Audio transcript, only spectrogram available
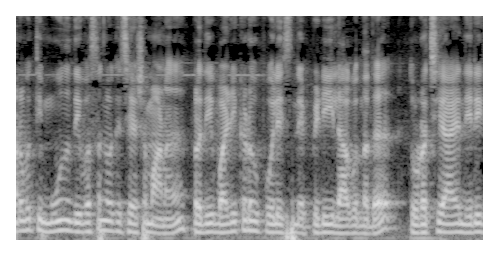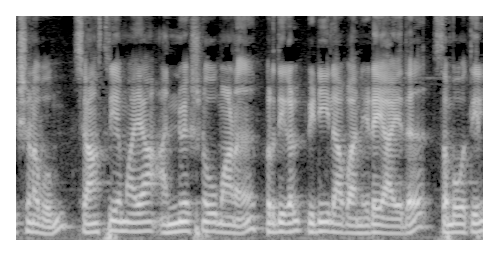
അറുപത്തിമൂന്ന് ദിവസങ്ങൾക്ക് ശേഷമാണ് പ്രതി വഴിക്കടവ് പോലീസിന്റെ പിടിയിലാകുന്നത്. തുടർച്ചയായ നിരീക്ഷണവും ശാസ്ത്രീയമായ അന്വേഷണവുമാണ് പ്രതികൾ പിടിയിലാവാൻ ഇടയായത് സംഭവത്തിൽ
